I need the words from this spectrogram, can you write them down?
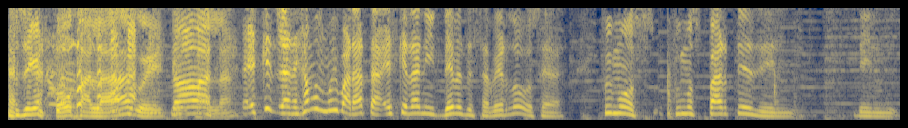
Nos llegaron. Ojalá, güey. No, ojalá. es que la dejamos muy barata. Es que Dani, debes de saberlo. O sea, fuimos, fuimos parte del, del,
